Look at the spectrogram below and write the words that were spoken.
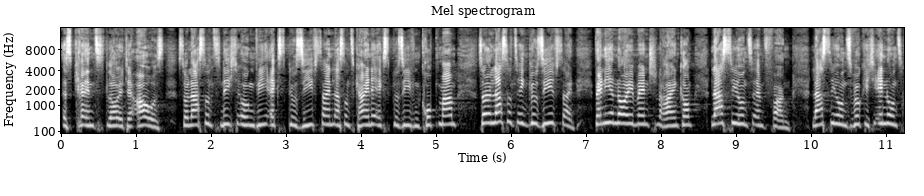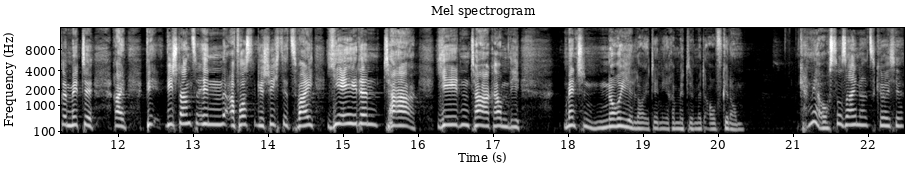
es grenzt Leute aus. So lass uns nicht irgendwie exklusiv sein, lass uns keine exklusiven Gruppen haben, sondern lass uns inklusiv sein. Wenn hier neue Menschen reinkommen, lass sie uns empfangen. Lass sie uns wirklich in unsere Mitte rein. Wie, wie stand es in Apostelgeschichte 2? Jeden Tag, jeden Tag haben die Menschen neue Leute in ihre Mitte mit aufgenommen. Können wir auch so sein als Kirche?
